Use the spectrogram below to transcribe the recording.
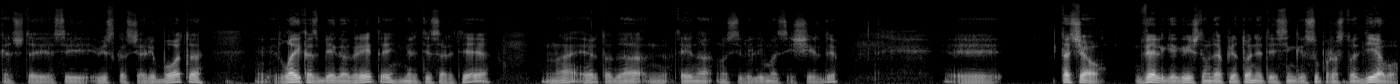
kad štai esi viskas čia ribota, laikas bėga greitai, mirtis artėja, na ir tada ateina nusivylimas į širdį. E, tačiau vėlgi grįžtam dar prie to neteisingai suprasto Dievo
